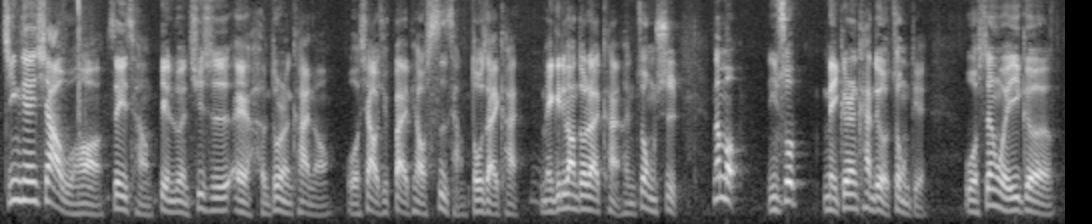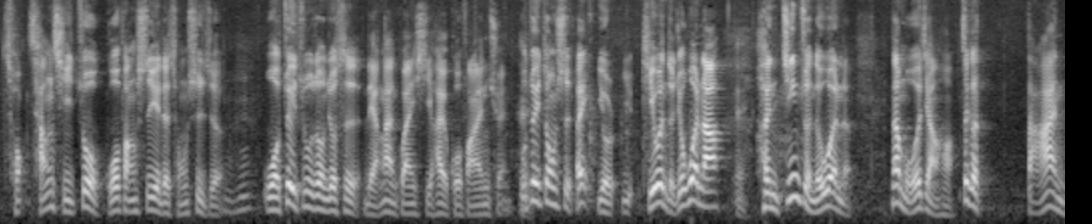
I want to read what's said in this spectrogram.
今天下午哈、哦、这一场辩论，其实哎很多人看哦，我下午去拜票，四场都在看，每个地方都在看，很重视。那么你说每个人看都有重点，我身为一个从长期做国防事业的从事者，我最注重就是两岸关系还有国防安全，我最重视。哎，有有提问者就问啦、啊，很精准的问了。那么我讲哈，这个答案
